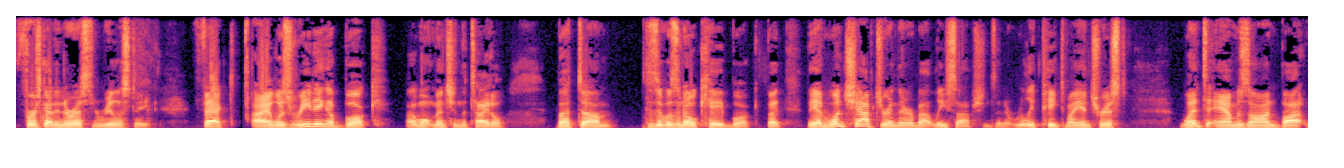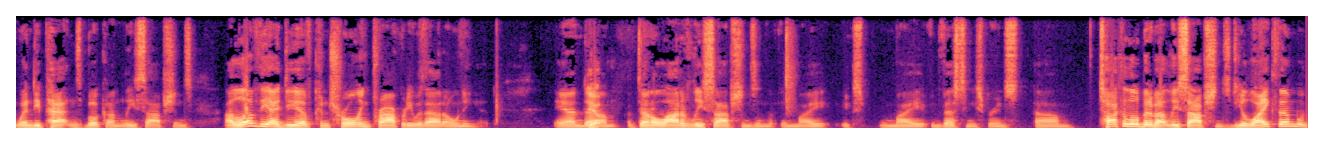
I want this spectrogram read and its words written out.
first, got interested in real estate. In fact, I was reading a book. I won't mention the title, but um, because it was an okay book. But they had one chapter in there about lease options, and it really piqued my interest. Went to Amazon, bought Wendy Patton's book on lease options. I love the idea of controlling property without owning it, and yep. um, I've done a lot of lease options in, in my in my investing experience. Um, talk a little bit about lease options. Do you like them?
